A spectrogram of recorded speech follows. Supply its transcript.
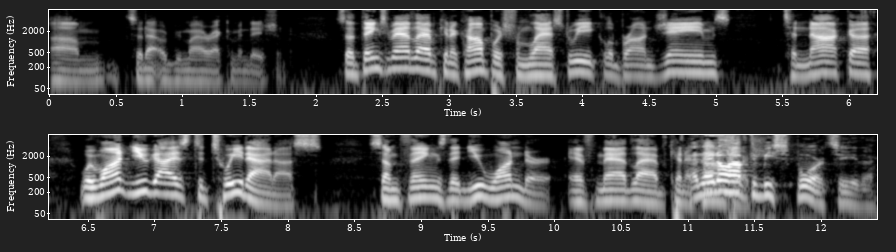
Um, so that would be my recommendation. So things Mad Lab can accomplish from last week: LeBron James, Tanaka. We want you guys to tweet at us some things that you wonder if Mad Lab can. And they don't have to be sports either.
